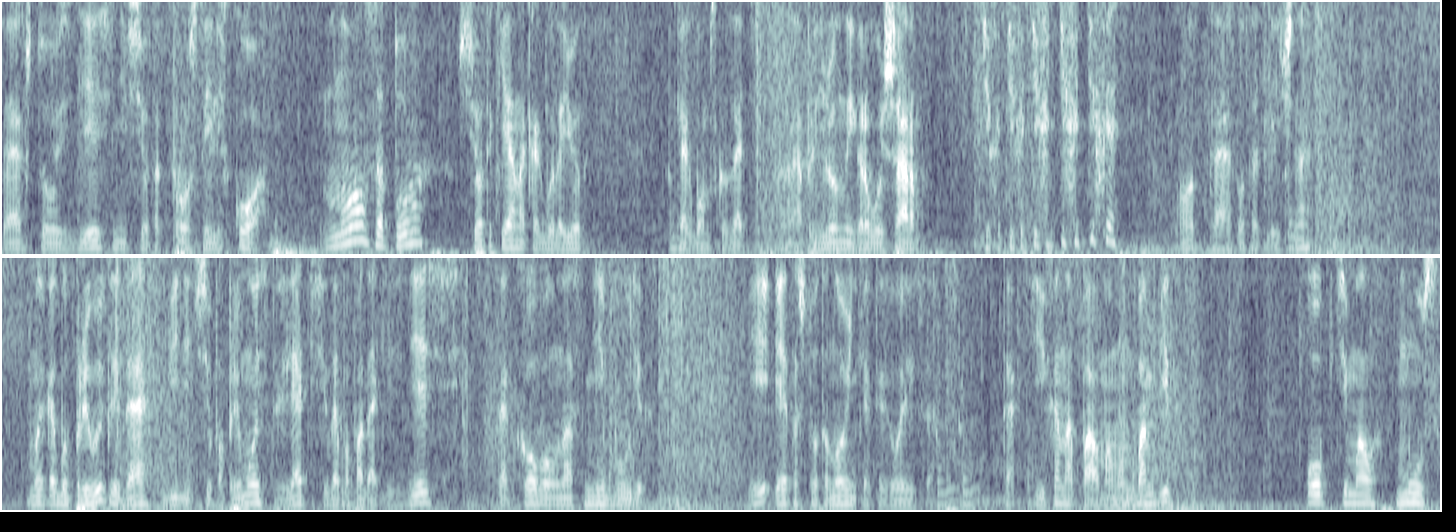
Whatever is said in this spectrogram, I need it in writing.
Так что здесь не все так просто и легко. Но зато все-таки она как бы дает, как бы вам сказать, определенный игровой шарм. Тихо, тихо, тихо, тихо, тихо. Вот так вот, отлично. Мы как бы привыкли, да, видеть все по прямой, стрелять и всегда попадать. И здесь такого у нас не будет. И это что-то новенькое, как говорится. Так, тихо, напал, мам, он бомбит. Оптимал Мус.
